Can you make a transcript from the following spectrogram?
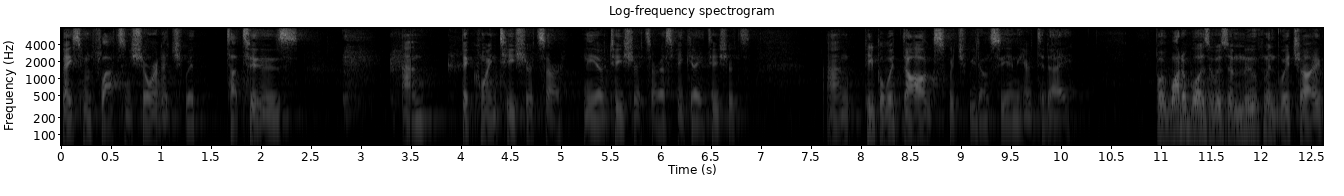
basement flats in Shoreditch with tattoos and Bitcoin t shirts or Neo t shirts or SVK t shirts, and people with dogs, which we don't see in here today. But what it was, it was a movement which I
